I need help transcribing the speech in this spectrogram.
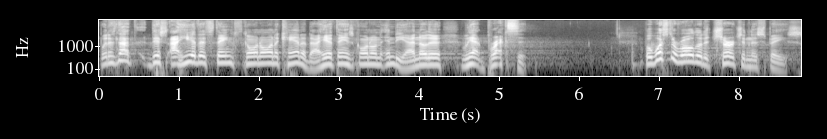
But it's not this. I hear there's things going on in Canada. I hear things going on in India. I know there, we had Brexit. But what's the role of the church in this space?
